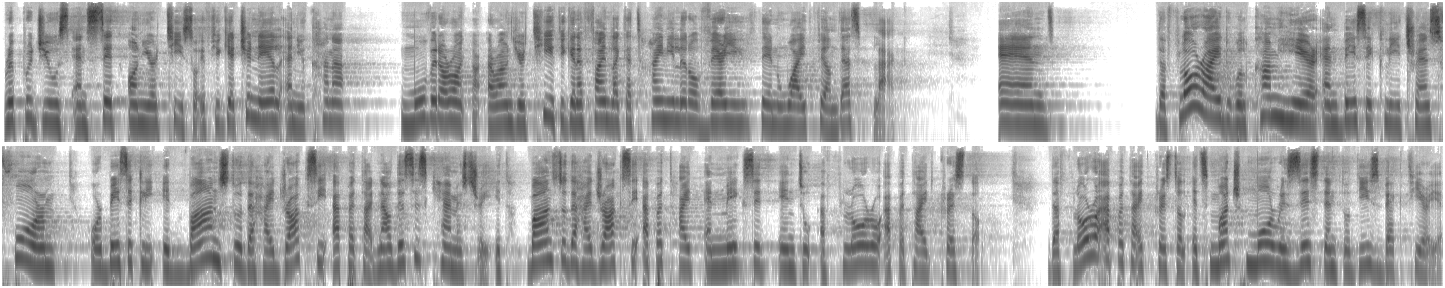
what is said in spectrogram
reproduce and sit on your teeth. So if you get your nail and you kind of move it around, around your teeth, you're going to find like a tiny little, very thin white film. That's plaque. And the fluoride will come here and basically transform, or basically it bonds to the hydroxyapatite. Now, this is chemistry. It bonds to the hydroxyapatite and makes it into a fluoroapatite crystal. The fluoroapatite crystal, it's much more resistant to these bacteria.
